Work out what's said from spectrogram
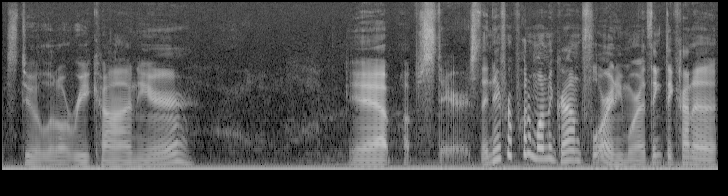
Let's do a little recon here. Yep, upstairs. They never put them on the ground floor anymore. I think they kind of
